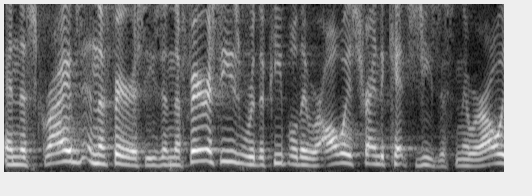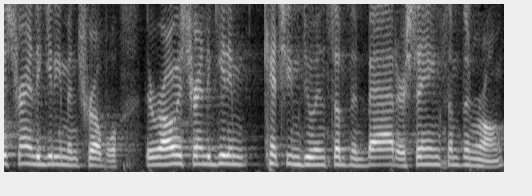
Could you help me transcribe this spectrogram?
and the scribes and the Pharisees. And the Pharisees were the people they were always trying to catch Jesus, and they were always trying to get him in trouble. They were always trying to get him, catch him doing something bad or saying something wrong.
